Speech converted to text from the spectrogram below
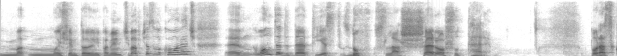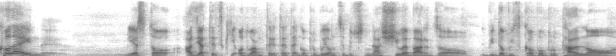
ma, moje świętej pamięci babcia zwykła mawiać, Wanted Dead jest znów slashero shooterem. Po raz kolejny jest to azjatycki odłam te, te, tego, próbujący być na siłę bardzo widowiskowo, brutalno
